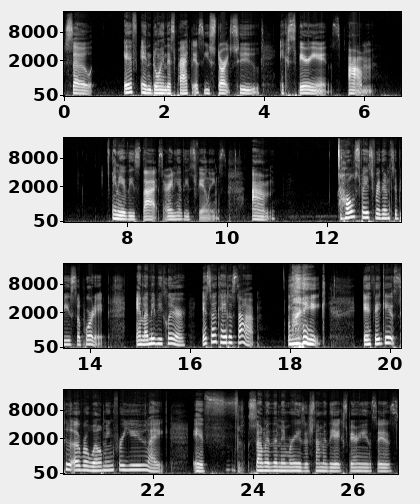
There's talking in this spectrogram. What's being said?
So, if in doing this practice you start to experience um any of these thoughts or any of these feelings. Um, hold space for them to be supported. And let me be clear, it's okay to stop. Like, if it gets too overwhelming for you, like, if some of the memories or some of the experiences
